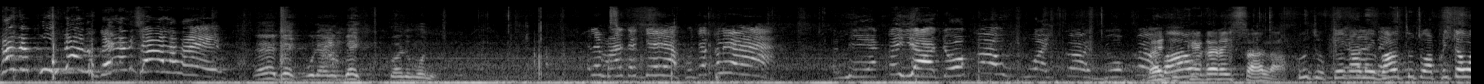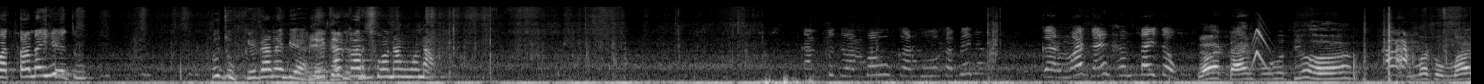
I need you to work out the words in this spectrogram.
ના ના પૂછવાનું ગયા ની સાલા ભાઈ એ બેસ બોલ્યા બેસ કોને મોને. એટલે મારી જગ્યાએ આખું ચકલે અને કયા જોકા હોય કા જોકા. ભાઈ ઝુકેગા રહી સાલા. તું ઝુકેગા નહીં ભાવ તું ચોપડી તો વાંચતા નહીં હે તું. તું ઝુકેગા નહીં બે. દેખા કર સોના મોના. કાલ તો જમવા હું કરવું ખબર છે? ઘરમાં જઈને હંતાઈ દઉં યાર ટાઈમ પૂરો થયો એમાં સોમવાર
